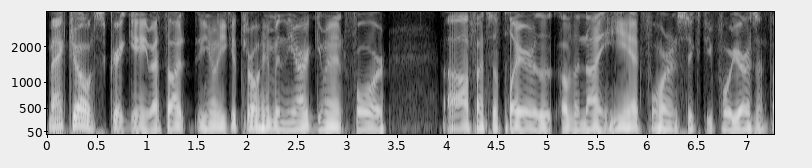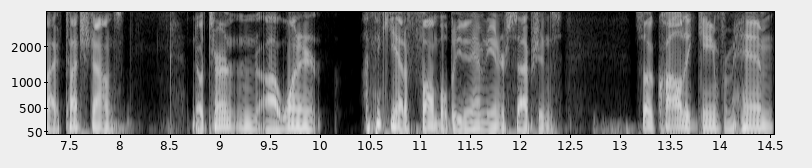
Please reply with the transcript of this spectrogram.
Mac Jones, great game. I thought you know you could throw him in the argument for uh, Offensive Player of the, of the, night. He had 464 yards and five touchdowns. No turn, uh, one. I think he had a fumble, but he didn't have any interceptions. So a quality game from him.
